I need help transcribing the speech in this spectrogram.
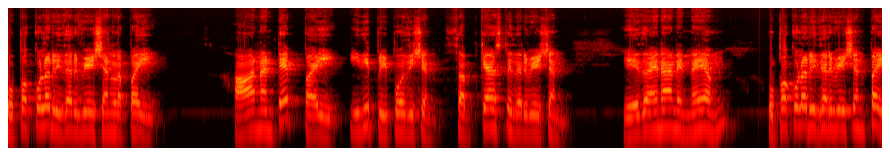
ఉపకుల రిజర్వేషన్లపై ఆన్ అంటే పై ఇది ప్రిపోజిషన్ సబ్కాస్ట్ రిజర్వేషన్ ఏదైనా నిర్ణయం ఉపకుల రిజర్వేషన్పై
